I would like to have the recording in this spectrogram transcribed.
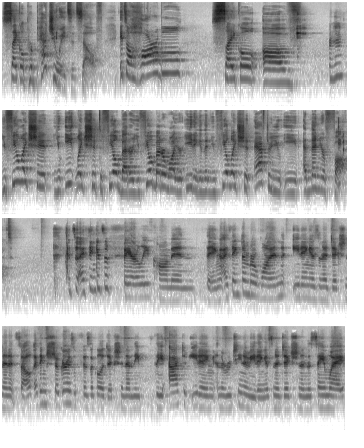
cycle perpetuates itself. It's a horrible cycle of mm-hmm. you feel like shit, you eat like shit to feel better, you feel better while you're eating and then you feel like shit after you eat and then you're fucked. It's. I think it's a fairly common thing. I think number one, eating is an addiction in itself. I think sugar is a physical addiction, and the the act of eating and the routine of eating is an addiction in the same way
